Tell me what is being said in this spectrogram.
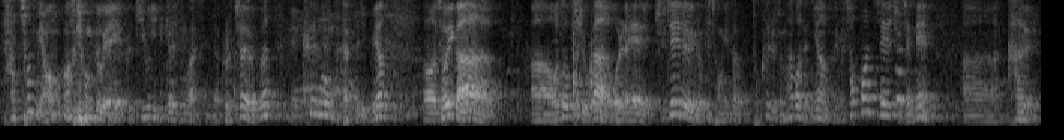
4천 명 정도의 그 기운이 느껴지는 것 같습니다. 그렇죠, 여러분? 네, 큰 호응 부탁드리고요. 어, 저희가 어, 어서옵쇼가 원래 주제를 이렇게 정해서 토크를 좀 하거든요. 그래서 첫 번째 주제는 아, 가을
